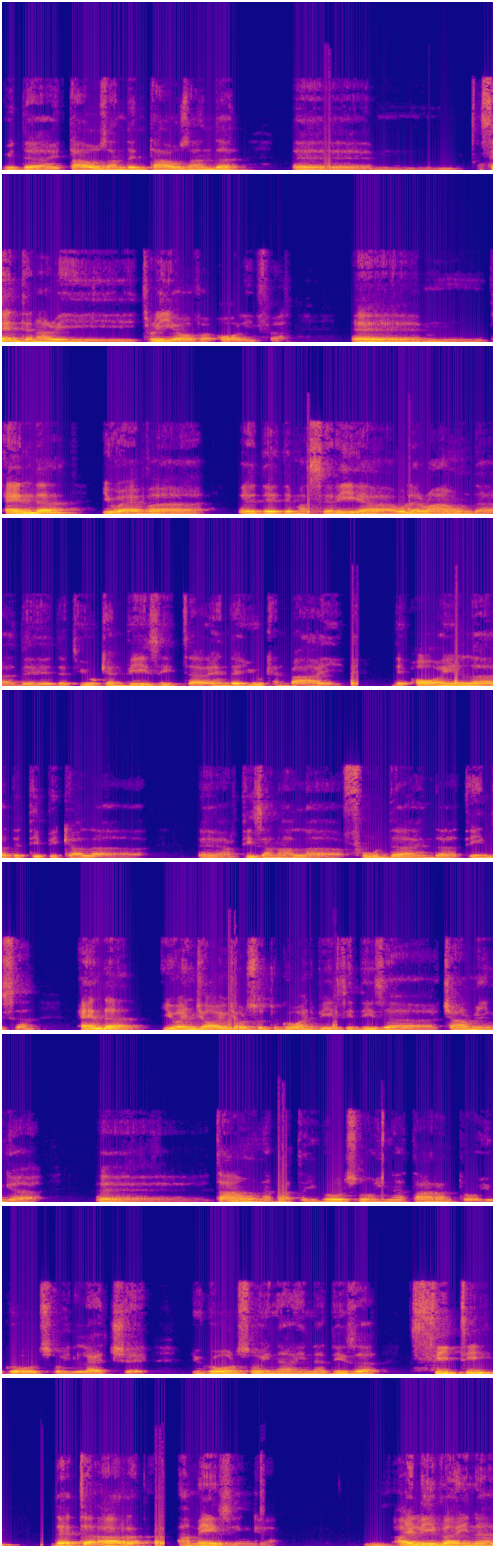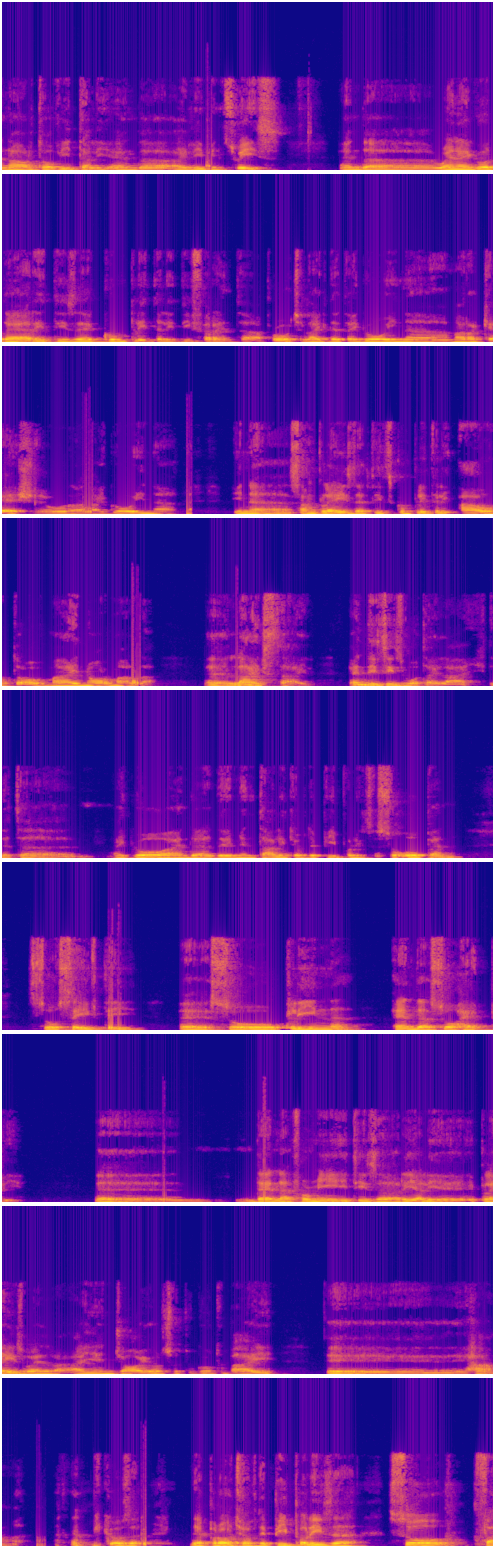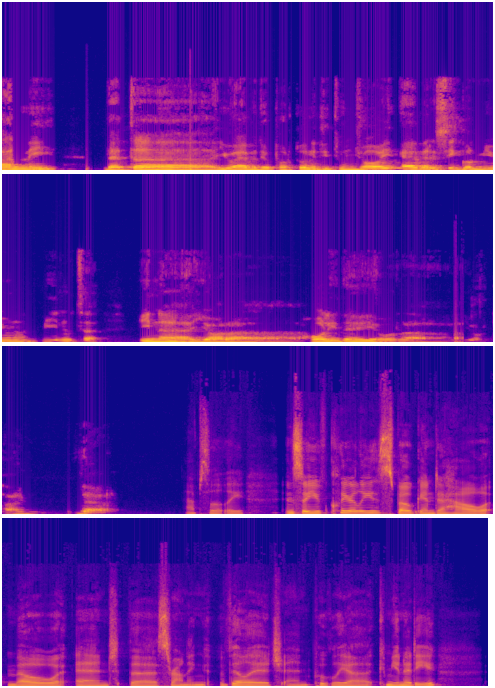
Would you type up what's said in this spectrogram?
with a thousand and thousand um, centenary tree of olive. Um, and you have uh, the, the masseria all around uh, the, that you can visit uh, and you can buy the oil, uh, the typical uh, uh, artisanal food and things. And you enjoy also to go and visit this charming town, but you go also in Taranto, you go also in Lecce, you go also in, in this city that are amazing. I live in uh, north of Italy and uh, I live in Swiss. And uh, when I go there, it is a completely different approach. Like that, I go in uh, Marrakesh or I go in uh, in uh, some place that is completely out of my normal lifestyle. And this is what I like. That I go and uh, the mentality of the people is so open, so safety, uh, so clean, and uh, so happy. Uh, then for me, it is really a, a, place where I enjoy also to go to buy ham because the approach of the people is so funny that uh, you have the opportunity to enjoy every single minute, in uh, your uh, holiday or your time there. Absolutely. And so you've clearly spoken to how Mo and the surrounding village and Puglia community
